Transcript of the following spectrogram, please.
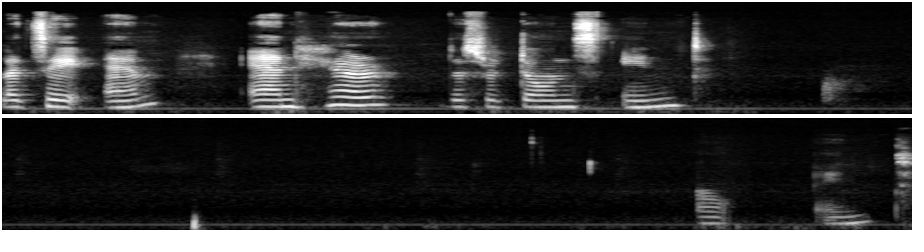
let's say m and here this returns int. Oh int.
